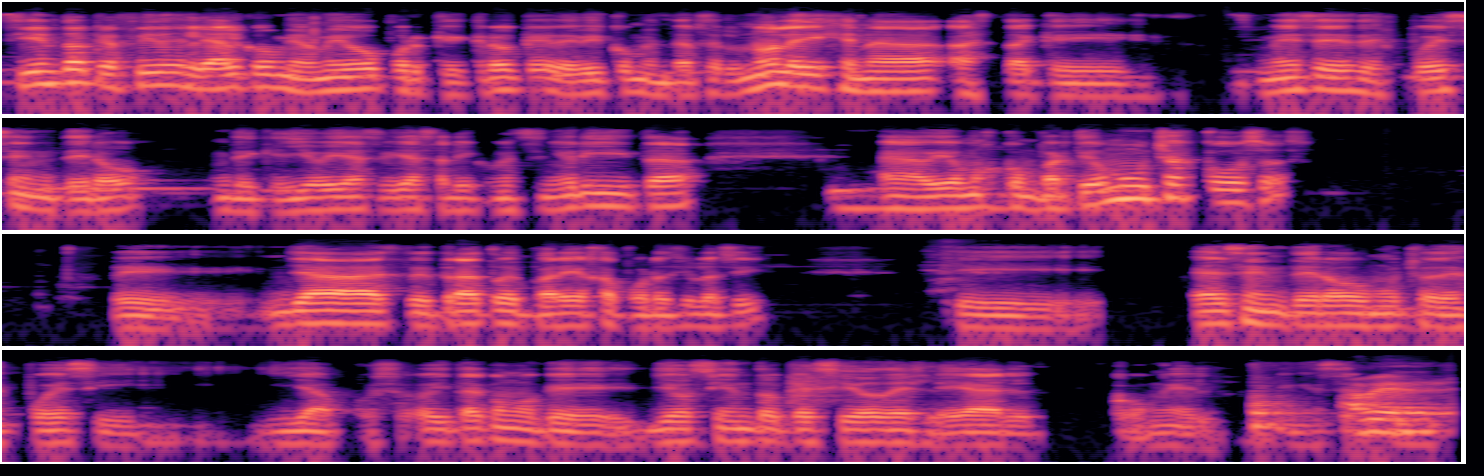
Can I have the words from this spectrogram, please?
siento que fui desleal con mi amigo porque creo que debí comentárselo. No le dije nada hasta que meses después se enteró de que yo ya había salido con esa señorita. Habíamos compartido muchas cosas. Eh, ya este trato de pareja, por decirlo así. Y él se enteró mucho después y, ya, pues ahorita como que yo siento que he sido desleal con él. a ver,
